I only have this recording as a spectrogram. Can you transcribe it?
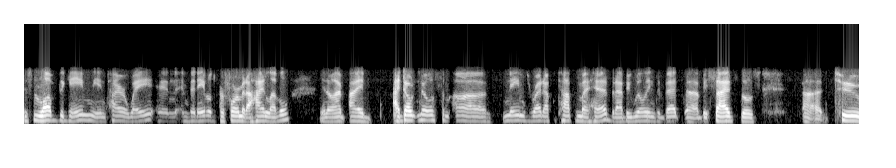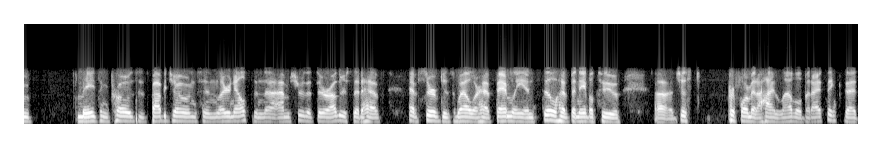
just loved the game the entire way and, and been able to perform at a high level. You know, I I, I don't know some uh, names right off the top of my head, but I'd be willing to bet uh, besides those uh, two amazing pros as Bobby Jones and Larry Nelson, uh, I'm sure that there are others that have have served as well or have family and still have been able to uh, just perform at a high level. But I think that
